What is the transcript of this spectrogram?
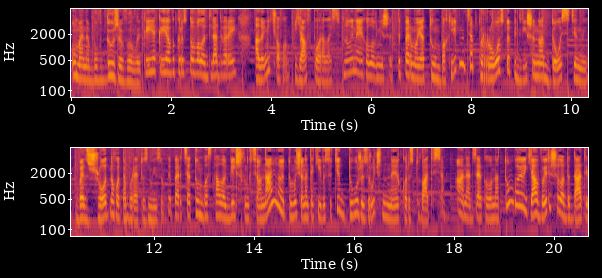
У мене був дуже великий, який я використовувала для дверей, але нічого, я впоралась. Ну і найголовніше, тепер моя тумба-хлібниця просто підвішена до стіни, без жодного табурету знизу. Тепер ця тумба стала більш функціональною, тому що на такій висоті дуже зручно нею користуватися. А на дзеркало над тумбою я вирішила додати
